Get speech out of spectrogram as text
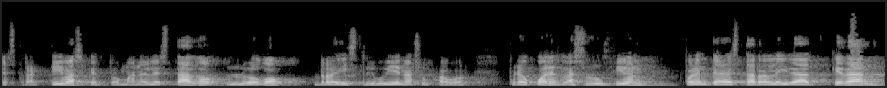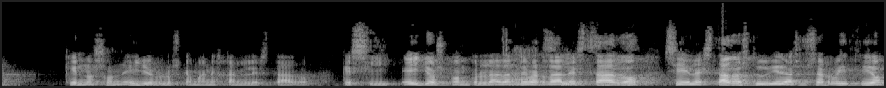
extractivas que toman el Estado luego redistribuyen a su favor. Pero ¿cuál es la solución frente a esta realidad que dan? que no son ellos los que manejan el Estado. Que si ellos controlaran de ah, verdad el Estado, si el Estado estuviera a su servicio,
